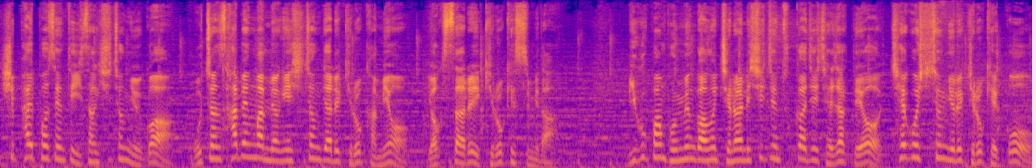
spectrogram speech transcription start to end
18% 이상 시청률과 5,400만 명의 시청자를 기록하며 역사를 기록했습니다. 미국판 복면가왕은 지난해 시즌2까지 제작되어 최고 시청률을 기록했고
